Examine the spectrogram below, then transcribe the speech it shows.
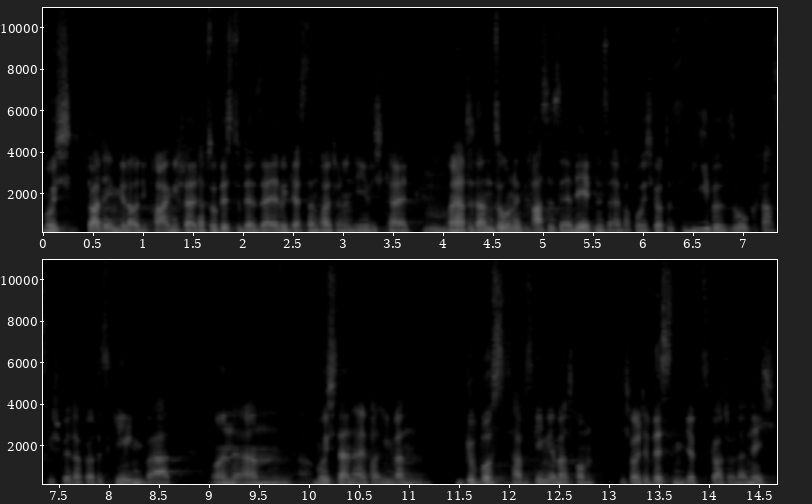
wo ich Gott eben genau die Fragen gestellt habe, so bist du derselbe gestern, heute und in Ewigkeit. Mhm. Und hatte dann so ein krasses Erlebnis einfach, wo ich Gottes Liebe so krass gespürt habe, Gottes Gegenwart. Und ähm, wo ich dann einfach irgendwann gewusst habe, es ging mir immer darum, ich wollte wissen, gibt es Gott oder nicht.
